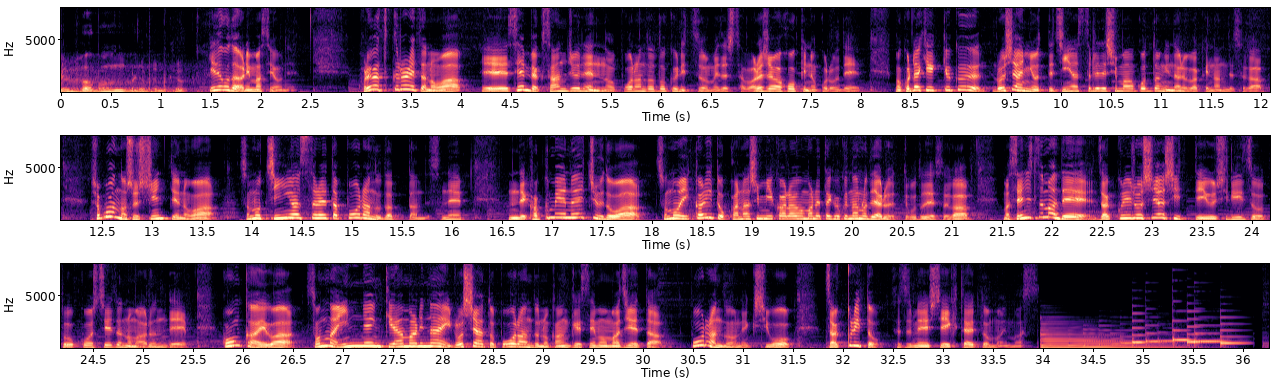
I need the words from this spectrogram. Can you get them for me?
聞いたことありますよねこれが作られたのは、えー、1130年のポーランド独立を目指したワルシャワ放棄の頃で、まあ、これは結局ロシアによって鎮圧されてしまうことになるわけなんですがショパンの出身っていうのはその鎮圧されたポーランドだったんですね。で革命のエチュードはその怒りと悲しみから生まれた曲なのであるってことですが、まあ、先日までざっくりロシア史っていうシリーズを投稿していたのもあるんで今回はそんな因縁極まりないロシアとポーランドの関係性も交えたポーランドの歴史をざっくりと説明していきたいと思います。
